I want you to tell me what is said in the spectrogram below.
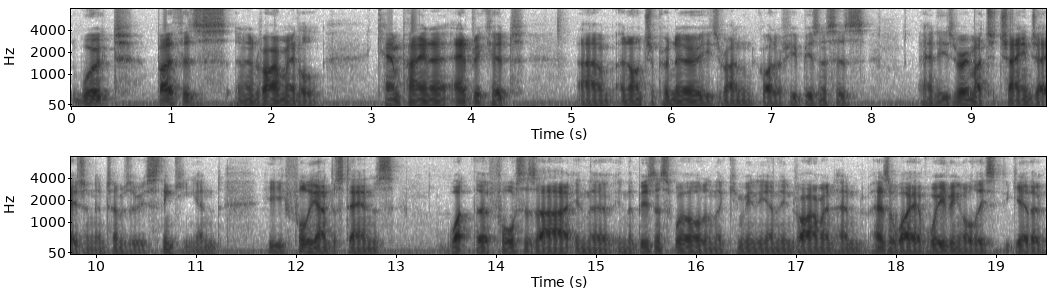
worked both as an environmental campaigner, advocate, um, an entrepreneur. He's run quite a few businesses, and he's very much a change agent in terms of his thinking. And he fully understands what the forces are in the in the business world and the community and the environment, and has a way of weaving all these together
